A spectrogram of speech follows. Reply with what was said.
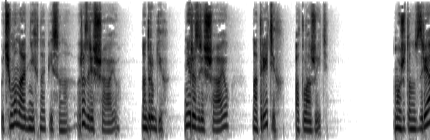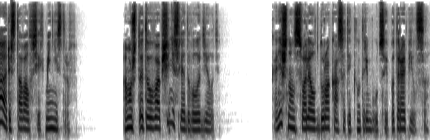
Почему на одних написано «разрешаю», на других «не разрешаю», на третьих «отложить»? Может, он зря арестовал всех министров? А может, этого вообще не следовало делать? Конечно, он свалял дурака с этой контрибуцией, поторопился.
